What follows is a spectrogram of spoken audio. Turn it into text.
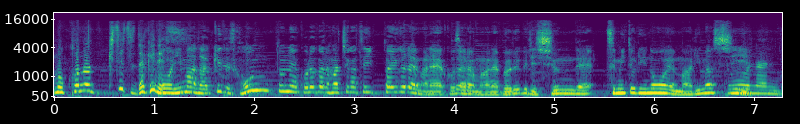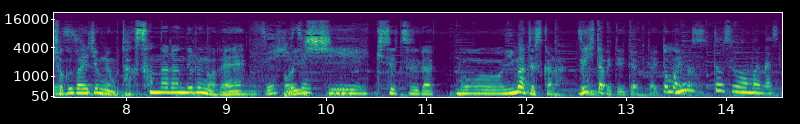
もうこの季節だけです。もう今だけです。本当ねこれから8月いっぱいぐらいがね小平もねブルーベリー旬で摘み取り農園もありますし直売所にもたくさん並んでるのでねぜひ。美味しい季節がもう今ですからぜひ食べていただきたいと思います、本当そう思います、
